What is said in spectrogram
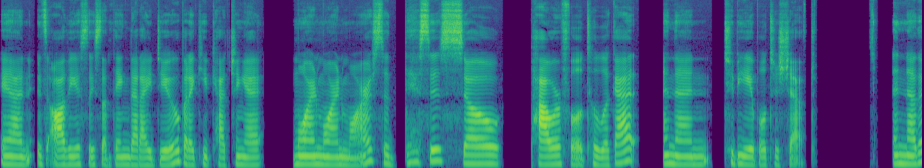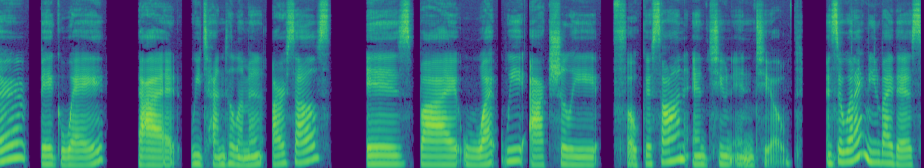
And it's obviously something that I do, but I keep catching it more and more and more. So this is so powerful to look at and then to be able to shift. Another big way that we tend to limit ourselves is by what we actually focus on and tune into. And so, what I mean by this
